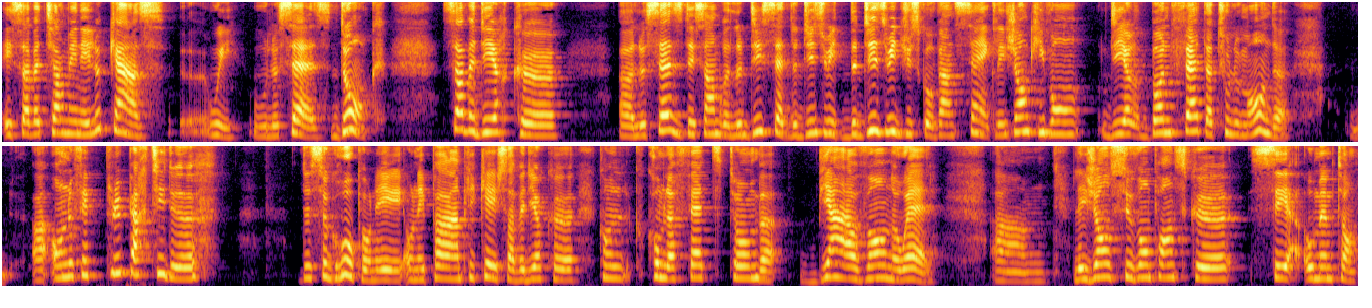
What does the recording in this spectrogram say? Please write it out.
et ça va terminer le 15, euh, oui, ou le 16. Donc, ça veut dire que euh, le 16 décembre, le 17, le 18, de 18 jusqu'au 25, les gens qui vont dire bonne fête à tout le monde, euh, on ne fait plus partie de, de ce groupe, on n'est on pas impliqué. Ça veut dire que comme la fête tombe bien avant Noël, euh, les gens souvent pensent que c'est au même temps.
